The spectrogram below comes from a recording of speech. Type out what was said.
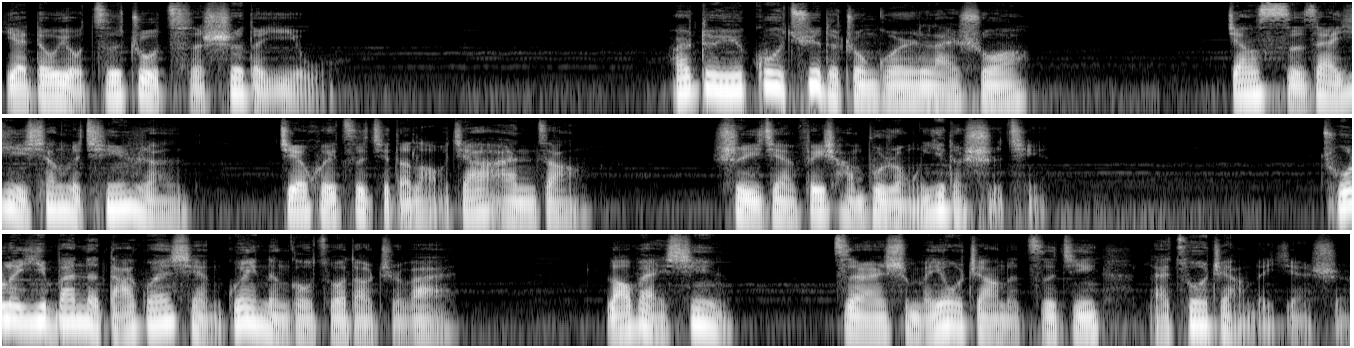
也都有资助此事的义务。而对于过去的中国人来说，将死在异乡的亲人接回自己的老家安葬。是一件非常不容易的事情。除了一般的达官显贵能够做到之外，老百姓自然是没有这样的资金来做这样的一件事，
